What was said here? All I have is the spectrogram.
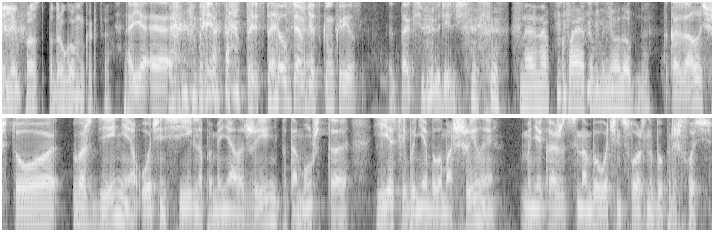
Или просто по-другому как-то? А я э, представил себя в детском кресле. Так себе зрелище. Наверное, поэтому неудобно. Оказалось, что вождение очень сильно поменяло жизнь, потому что если бы не было машины, мне кажется, нам бы очень сложно бы пришлось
